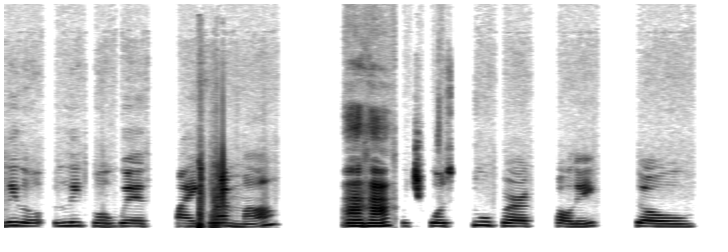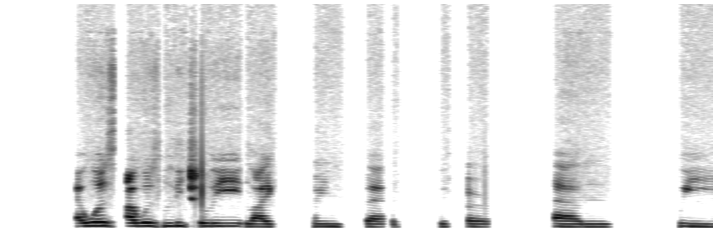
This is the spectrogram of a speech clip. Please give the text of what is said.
little, little with my grandma, mm-hmm. which was super Catholic. So I was, I was literally like in bed with her, and we,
